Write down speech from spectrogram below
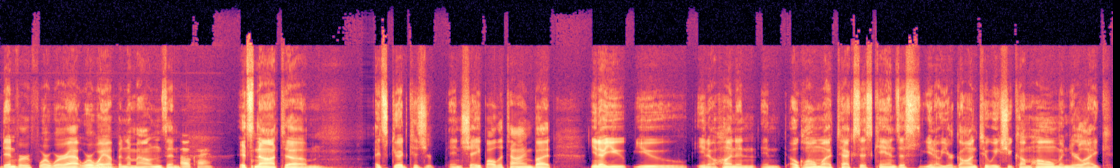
Denver where we're at. We're way up in the mountains, and Okay. it's not um it's good because you're in shape all the time but you know you you you know hunt in in oklahoma texas kansas you know you're gone two weeks you come home and you're like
